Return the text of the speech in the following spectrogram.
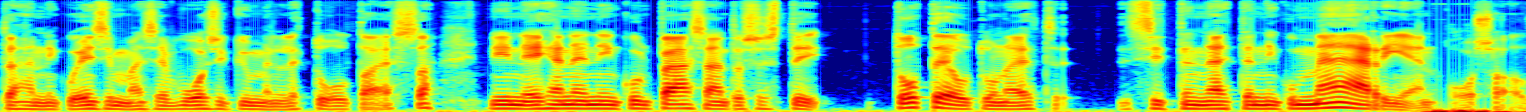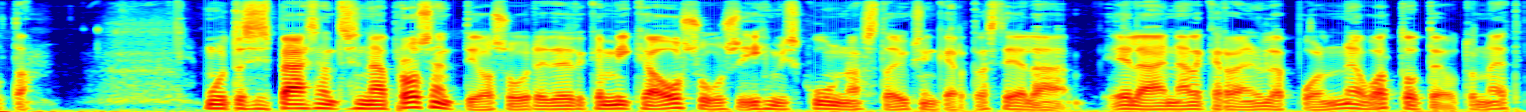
tähän niin kuin ensimmäiseen vuosikymmenelle tultaessa, niin eihän ne niin kuin pääsääntöisesti toteutuneet sitten näiden niin kuin määrien osalta. Mutta siis pääsääntöisesti nämä prosenttiosuudet, eli mikä osuus ihmiskunnasta yksinkertaisesti elää, elää nälkärajan yläpuolella, ne ovat toteutuneet.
